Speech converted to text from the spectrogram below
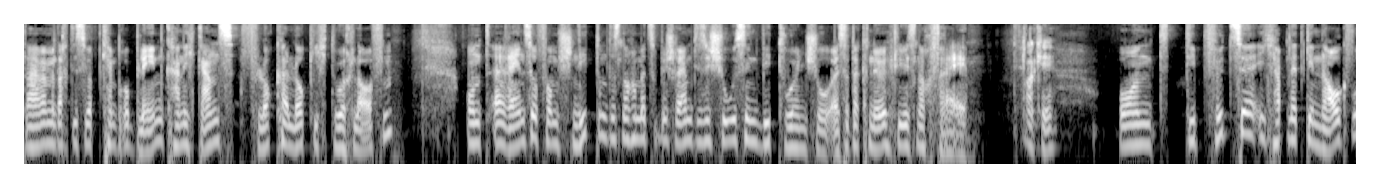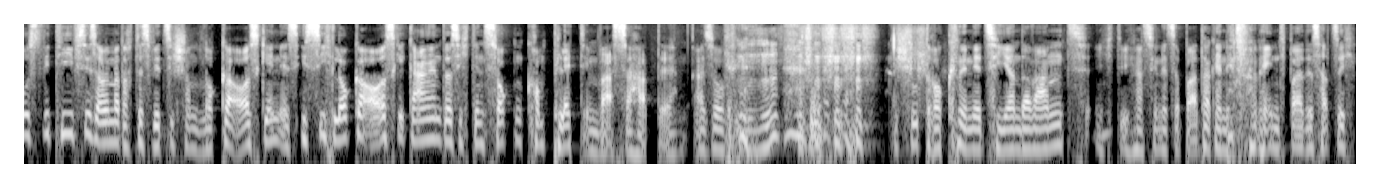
Da habe ich mir gedacht, das ist überhaupt kein Problem, kann ich ganz flocker lockig durchlaufen. Und äh, rein so vom Schnitt, um das noch einmal zu beschreiben, diese Schuhe sind wie Turnschuhe. Also der Knöchel ist noch frei. Okay. Und die Pfütze, ich habe nicht genau gewusst, wie tief sie ist, aber ich mir gedacht, das wird sich schon locker ausgehen. Es ist sich locker ausgegangen, dass ich den Socken komplett im Wasser hatte. Also Mhm. die Schuhe trocknen jetzt hier an der Wand. Ich, die sind jetzt ein paar Tage nicht verwendbar. Das hat sich,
